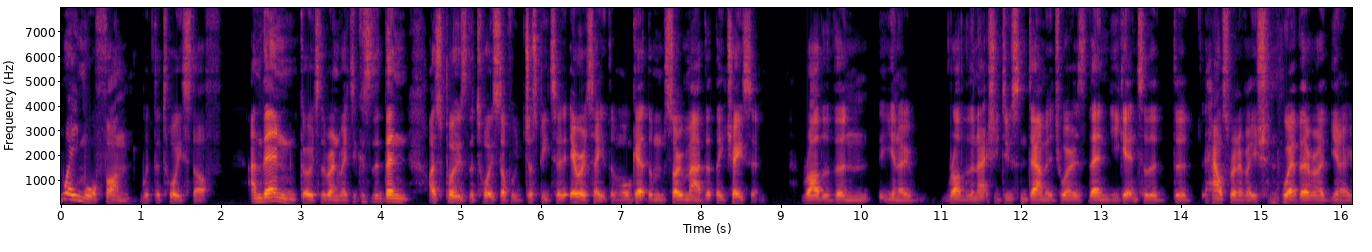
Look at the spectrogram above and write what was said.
way more fun with the toy stuff and then go to the renovated because then I suppose the toy stuff would just be to irritate them or get them so mad that they chase him rather than, you know, rather than actually do some damage whereas then you get into the the house renovation where there are, you know,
